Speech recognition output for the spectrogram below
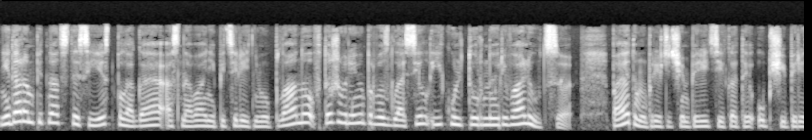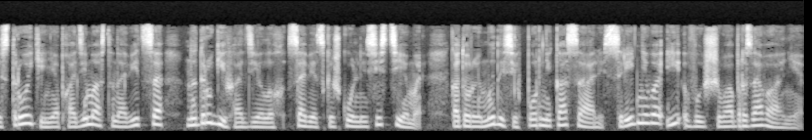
Недаром 15-й съезд, полагая основание пятилетнему плану, в то же время провозгласил и культурную революцию. Поэтому, прежде чем перейти к этой общей перестройке, необходимо остановиться на других отделах советской школьной системы, которые мы до сих пор не касались, среднего и высшего образования.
